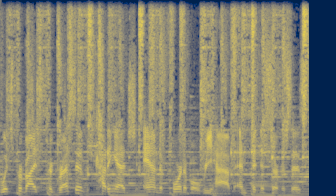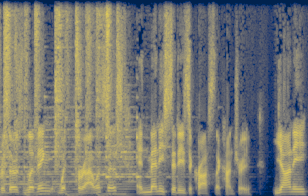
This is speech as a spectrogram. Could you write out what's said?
which provides progressive, cutting edge, and affordable rehab and fitness services for those living with paralysis in many cities across the country. Janne,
